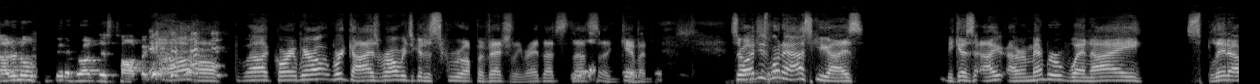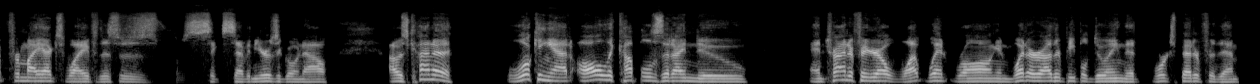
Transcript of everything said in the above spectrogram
I don't know if you could have brought this topic up. oh, well, Corey, we're we're guys. We're always going to screw up eventually, right? That's that's a given. So I just want to ask you guys because I I remember when I split up from my ex-wife. This was six seven years ago now. I was kind of looking at all the couples that I knew and trying to figure out what went wrong and what are other people doing that works better for them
